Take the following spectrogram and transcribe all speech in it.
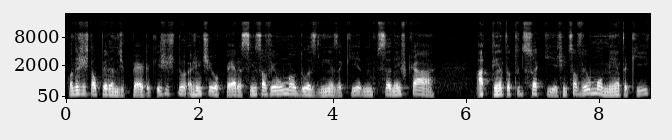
Quando a gente está operando de perto aqui, a gente, a gente opera assim, só vê uma ou duas linhas aqui, não precisa nem ficar atento a tudo isso aqui. A gente só vê o um momento aqui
